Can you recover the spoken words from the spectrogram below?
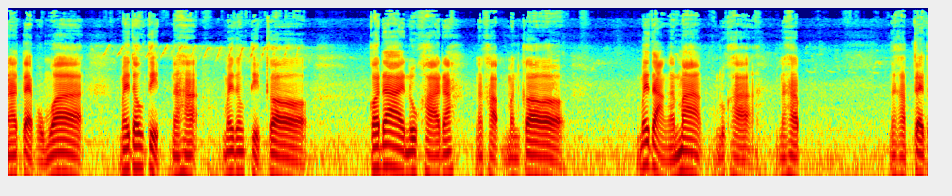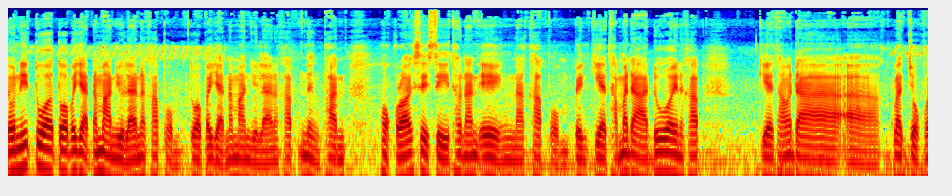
นะ แต่ผมว่าไม่ต้องติดนะฮะไม่ต้องติดก็ก็ได้ลูกค้านะนะครับ มันก็ ไม่ต่างกันมากลูกค้านะครับนะครับแต่ตัวนี้ตัวตัวประหยัดน้ำมันอยู่แล้วนะครับผมตัวประหยัดน้ำมันอยู่แล้วนะครับ1,600ซีซีเท่านั้นเองนะครับผมเป็นเกียร์ธรรมดาด้วยนะครับเกียร์ธรรมดากระจกไฟ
